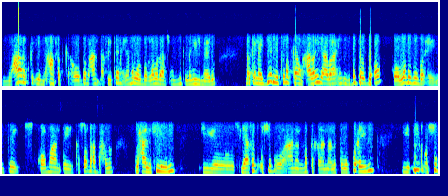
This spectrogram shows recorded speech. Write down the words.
mucaaradka iyo muxaafadka oo dabcan afrikana ee mar walba labadaas un mid laga yimaado. Marka nigeria sanadkan waxaa laga yaabaa in isbeddel dhaco oo labaduba ay intay qoomaan ay ka soo dhex baxdo. Waxaa la filaynin iyo siyaasad cusub oo aanan mataqaana la tawaqucaynin iyo dhiig cusub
